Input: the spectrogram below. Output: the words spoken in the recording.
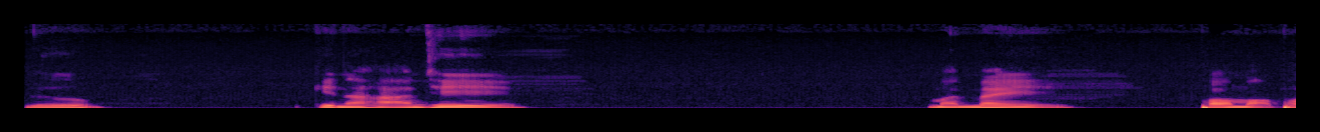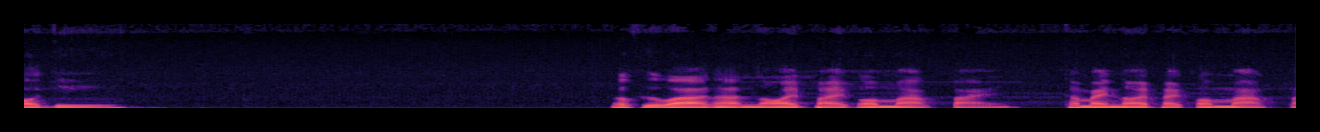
หรือกินอาหารที่ มันไม่พอเหมาะพอดี ก็คือว่าถ้าน้อยไปก็มากไป ถ้าไม่น้อยไปก็มากไป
